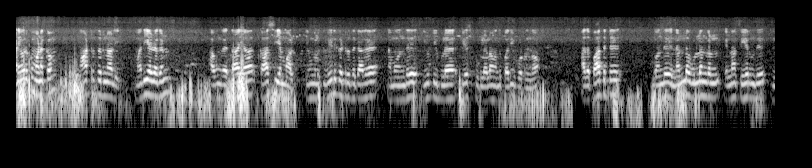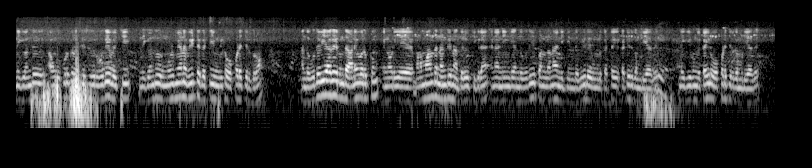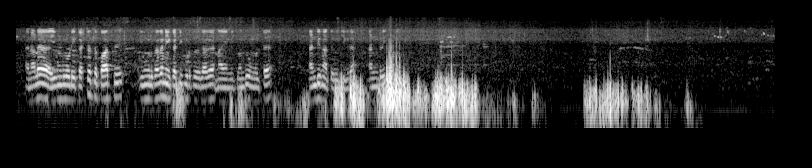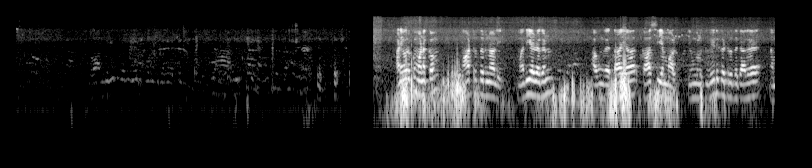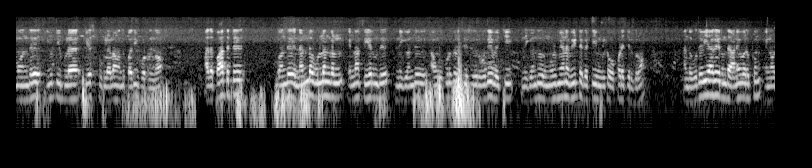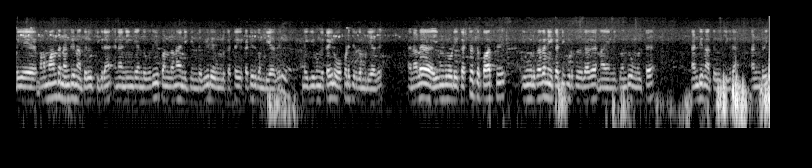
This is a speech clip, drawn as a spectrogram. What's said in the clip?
அனைவருக்கும் வணக்கம். மாற்றுத்திறனாளி மதியழகன் அவங்க தாயார் காசியம்மாள் இவங்களுக்கு வீடு கட்டுறதுக்காக நம்ம வந்து யூடியூப்பில் ஃபேஸ்புக்கிலலாம் வந்து பதிவு போட்டிருந்தோம். அதை பார்த்துட்டு வந்து நல்ல உள்ளங்கள் எல்லாம் சேர்ந்து இன்றைக்கி வந்து அவங்க கொடுக்குற சிறு சிறு உதவி வச்சு இன்றைக்கி வந்து ஒரு முழுமையான வீட்டை கட்டி இவங்கள்ட்ட ஒப்படைச்சிருக்கிறோம். அந்த உதவியாக இருந்த அனைவருக்கும் என்னுடைய மனமார்ந்த நன்றி நான் தெரிவிச்சுக்கிறேன். ஏன்னா நீங்கள் அந்த உதவி பண்ணலன்னா இன்றைக்கி இந்த வீடு இவங்களுக்கு கட்ட கட்டியிருக்க முடியாது. இன்றைக்கி இவங்க கையில் ஒப்படைச்சிருக்க முடியாது. அதனால் இவங்களுடைய கஷ்டத்தை பார்த்து இவங்களுக்காக நீங்கள் கட்டி கொடுத்ததுக்காக நான் இன்றைக்கி வந்து உங்கள்கிட்ட நன்றி நான் தெரிவிச்சுக்கிறேன். நன்றி அனைவருக்கும் வணக்கம். மாற்றுத்திறனாளி மதியழகன் அவங்க தாயார் காசியம்மாள் இவங்களுக்கு வீடு கட்டுறதுக்காக நம்ம வந்து யூடியூப்பில் ஃபேஸ்புக்கிலலாம் வந்து பதிவு போட்டிருந்தோம். அதை பார்த்துட்டு வந்து நல்ல உள்ளங்கள் எல்லாம் சேர்ந்து இன்றைக்கி வந்து அவங்க கொடுக்குற சிறு சிறு உதவி வச்சு இன்றைக்கி வந்து ஒரு முழுமையான வீட்டை கட்டி இவங்கள்ட்ட ஒப்படைச்சிருக்கிறோம். அந்த உதவியாக இருந்த அனைவருக்கும் என்னுடைய மனமார்ந்த நன்றி நான் தெரிவிச்சுக்கிறேன். ஏன்னா நீங்கள் அந்த உதவி பண்ணலன்னா இன்றைக்கி இந்த வீடு இவங்களுக்கு கட்ட கட்டியிருக்க முடியாது. இன்றைக்கி இவங்க கையில் ஒப்படைச்சிருக்க முடியாது. அதனால் இவங்களுடைய கஷ்டத்தை பார்த்து இவங்களுக்காக நீங்கள் கட்டி கொடுத்ததுக்காக நான் இன்றைக்கி வந்து உங்கள்கிட்ட நன்றி நான் தெரிவிச்சுக்கிறேன். நன்றி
